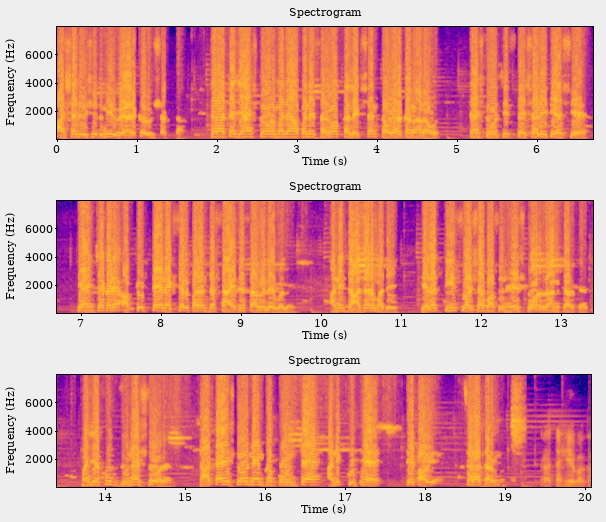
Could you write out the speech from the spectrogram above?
अशा दिवशी तुम्ही वेअर करू शकता. तर आता ज्या स्टोअरमध्ये आपण हे सर्व कलेक्शन कव्हर करणार आहोत त्या स्टोअरची स्पेशालिटी अशी आहे त्यांच्याकडे यांच्याकडे अप टू टेन एक्सेल पर्यंत सायझेस अवेलेबल आहेत. आणि दादरमध्ये गेल्या तीस वर्षापासून हे स्टोअर रन करतात म्हणजे खूप जुनं स्टोअर आहे तर आता हे स्टोअर नेमकं कोणतं आहे आणि कुठे आहे ते पाहूया. चला तर मग. तर आता हे बघा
